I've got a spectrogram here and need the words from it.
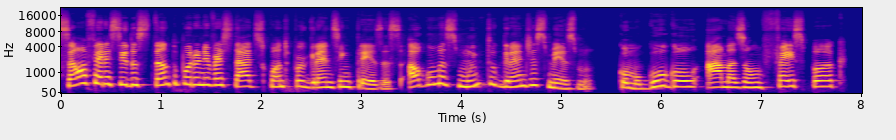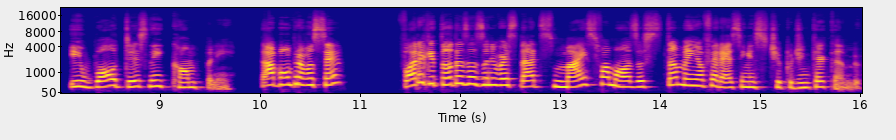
são oferecidos tanto por universidades quanto por grandes empresas, algumas muito grandes mesmo, como Google, Amazon, Facebook e Walt Disney Company. Tá bom para você? Fora que todas as universidades mais famosas também oferecem esse tipo de intercâmbio.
